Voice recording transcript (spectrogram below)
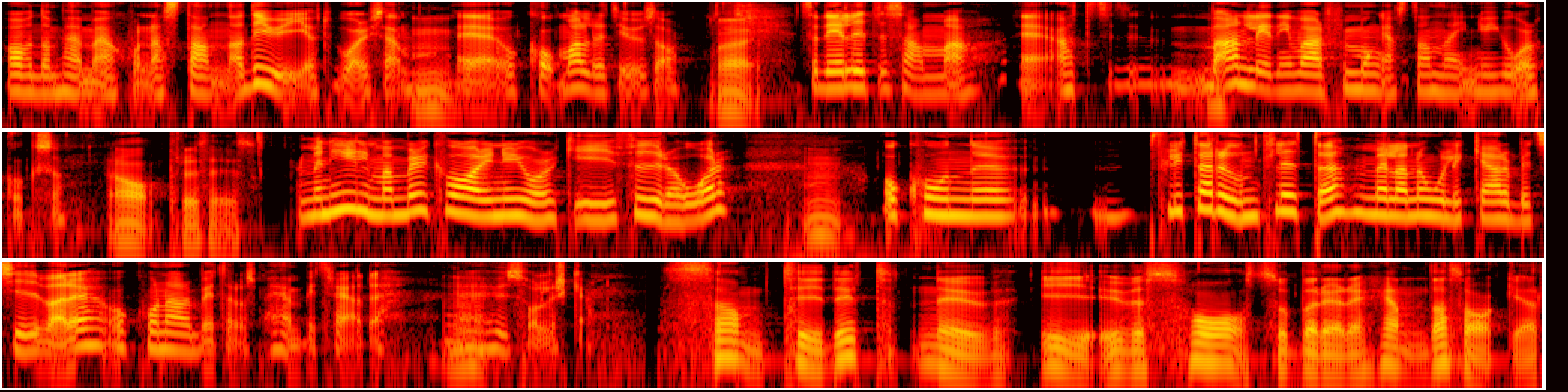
av de här människorna stannade ju i Göteborg sen Mm. eh, och kom aldrig till USA. Nej, Så det är lite samma, eh, att, anledning varför många stannar i New York också. ja precis. Men Hilma blev kvar i New York i fyra år Mm. och hon eh, flyttar runt lite mellan olika arbetsgivare och hon arbetar som hembiträde, Mm. hushållerska. Samtidigt nu i USA så börjar det hända saker,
